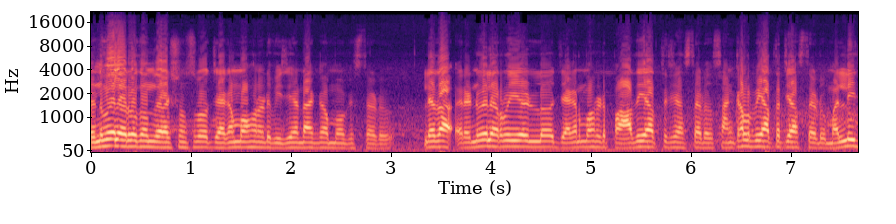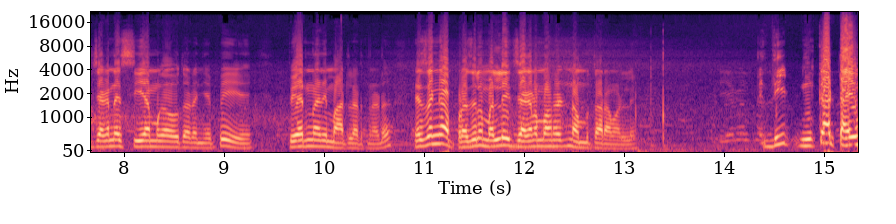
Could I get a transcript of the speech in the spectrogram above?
రెండు వేల ఇరవై తొమ్మిది ఎలక్షన్స్లో జగన్మోహన్ రెడ్డి విజయడాంగా మోగిస్తాడు. లేదా రెండు వేల ఇరవై ఏడులో జగన్మోహన్ రెడ్డి పాదయాత్ర చేస్తాడు సంకల్ప యాత్ర చేస్తాడు మళ్ళీ జగనే సీఎంగా అవుతాడని చెప్పి పేరునని మాట్లాడుతున్నాడు. నిజంగా ప్రజలు మళ్ళీ జగన్మోహన్ రెడ్డి నమ్ముతారా మళ్ళీ? ఇది ఇంకా టైం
